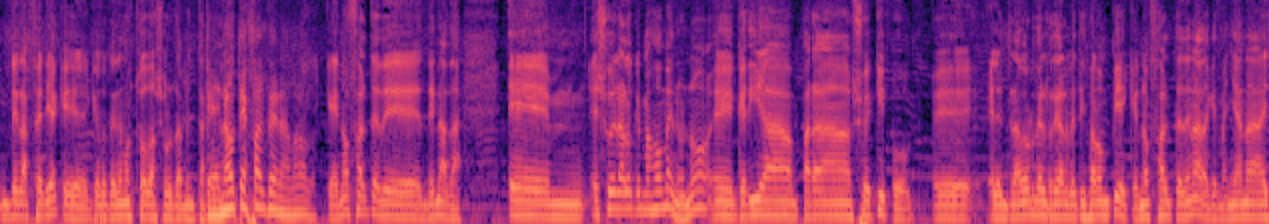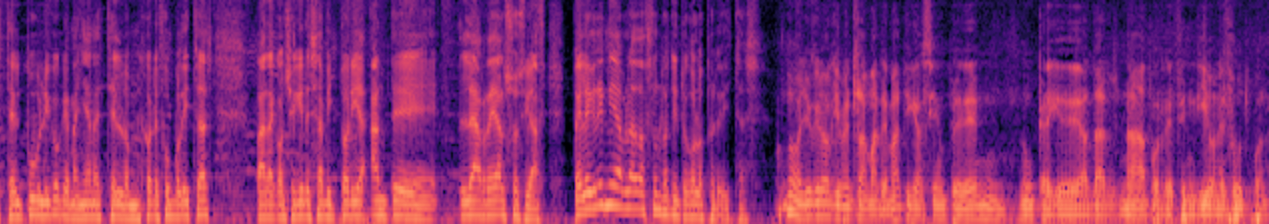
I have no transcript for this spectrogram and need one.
de la feria, que, que lo tenemos todo absolutamente Que no te falte nada, Manolo. Que no falte de, de nada. Eh, eso era lo que más o menos, ¿no? Eh, quería para su equipo, eh, el entrenador del Real Betis Balompié, que no falte de nada, que mañana esté el público, que mañana estén los mejores futbolistas para conseguir esa victoria ante la Real Sociedad. Pellegrini ha hablado hace un ratito con los periodistas. No, yo creo que mientras las matemáticas siempre den, nunca hay que dar nada por defendido en el fútbol.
